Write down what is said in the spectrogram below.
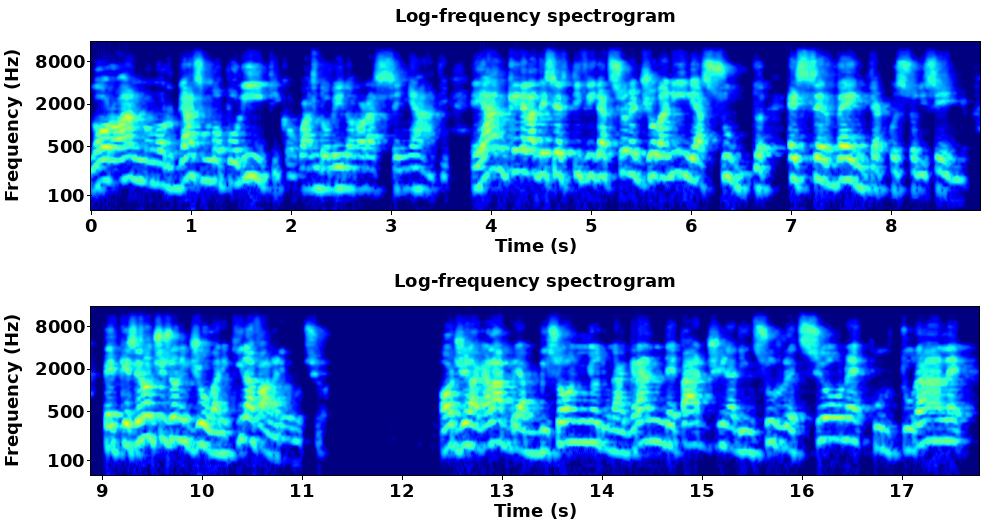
Loro hanno un orgasmo politico quando vedono rassegnati e anche la desertificazione giovanile a sud è servente a questo disegno perché se non ci sono i giovani, chi la fa la rivoluzione? Oggi la Calabria ha bisogno di una grande pagina di insurrezione culturale,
